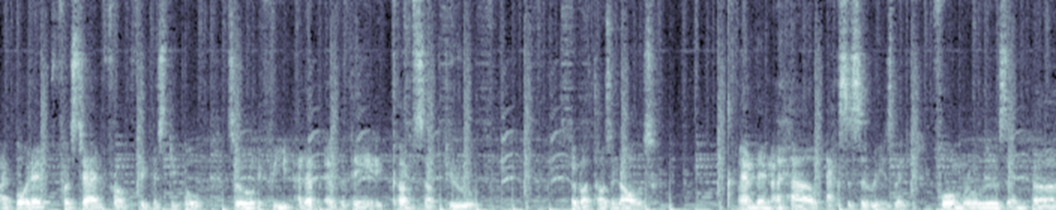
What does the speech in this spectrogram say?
I bought it first hand from Fitness Depot. So if we add up everything, it comes up to about thousand dollars. And then I have accessories like foam rollers and uh,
